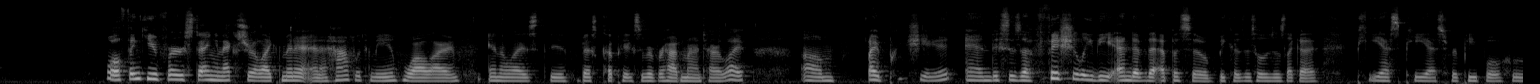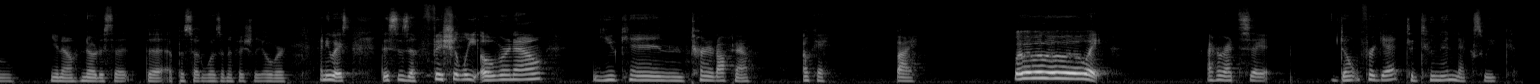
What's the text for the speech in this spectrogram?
Well, thank you for staying an extra like minute and a half with me while I analyze the best cupcakes I've ever had in my entire life. Um, I appreciate it, and this is officially the end of the episode because this was just like a PSPS for people who, you know, noticed that the episode wasn't officially over. Anyways, this is officially over now. You can turn it off now. Okay, bye. Wait, wait, wait, wait, wait, wait. I forgot to say it. Don't forget to tune in next week.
